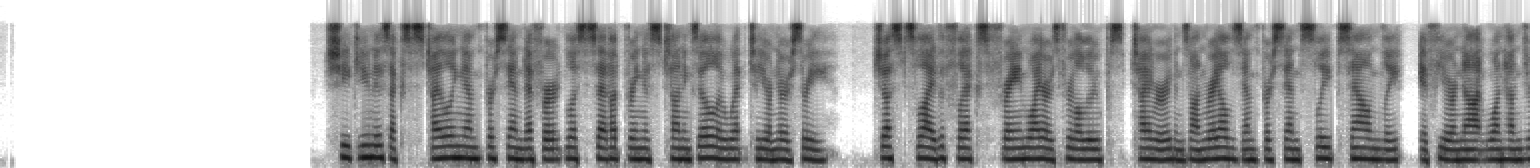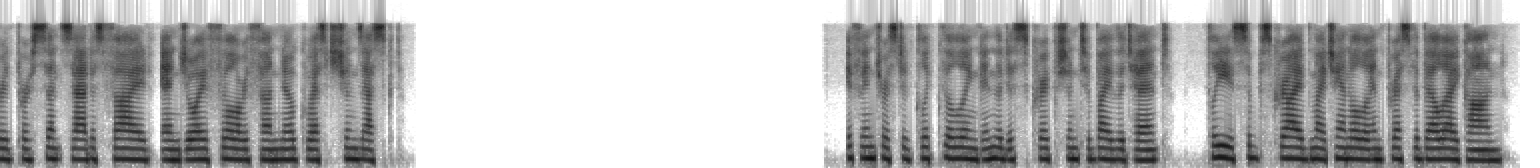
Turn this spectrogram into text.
Chic unisex styling ampersand effortless setup bring a stunning silhouette to your nursery. Just slide the flex frame wires through loops, tie ribbons on rails ampersand sleep soundly. If you're not 100% satisfied, enjoy full refund no questions asked. If interested, click the link in the description to buy the tent. Please subscribe my channel and press the bell icon.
